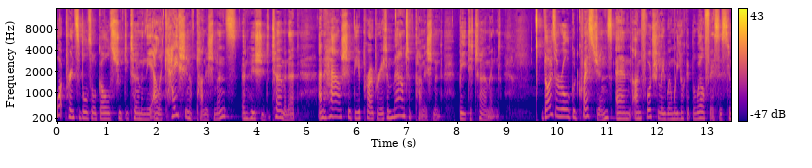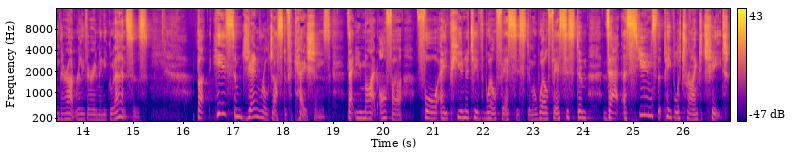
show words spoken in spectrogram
What principles or goals should determine the allocation of punishments and who should determine it? And how should the appropriate amount of punishment be determined? Those are all good questions, and unfortunately, when we look at the welfare system, there aren't really very many good answers. But here's some general justifications that you might offer for a punitive welfare system, a welfare system that assumes that people are trying to cheat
